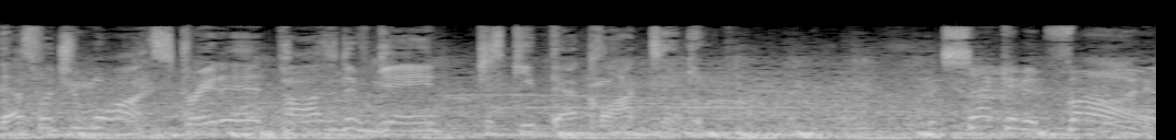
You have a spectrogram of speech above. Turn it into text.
That's what you want. Straight ahead positive gain. Just keep that clock ticking. Second and five.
